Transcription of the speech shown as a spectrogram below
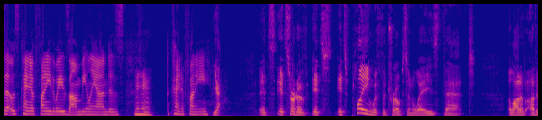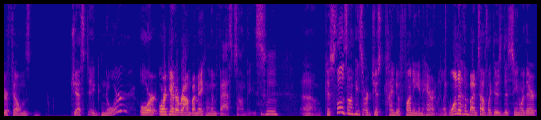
that was kind of funny. The way Zombieland is Mm-hmm. kind of funny. Yeah. It's it's sort of it's it's playing with the tropes in ways that a lot of other films just ignore or or get around by making them fast zombies. Um, because slow zombies are just kind of funny inherently. Like one of them by himself, like there's this scene where they're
